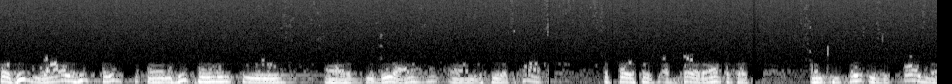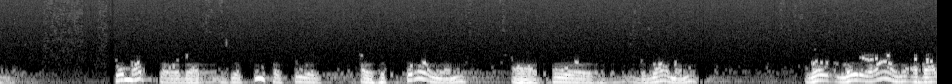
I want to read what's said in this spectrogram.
So he rallied his troops and he came into uh, Judea and he attacked the forces of Herod Antipas and completely destroyed them. So much so that Josephus, who was a historian uh, for the Romans, wrote later on about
